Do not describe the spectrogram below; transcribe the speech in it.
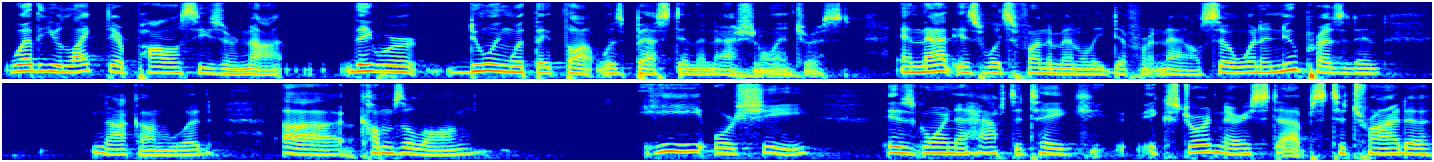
whether you like their policies or not, they were doing what they thought was best in the national interest. And that is what's fundamentally different now. So when a new president, knock on wood, uh, comes along, he or she is going to have to take extraordinary steps to try to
